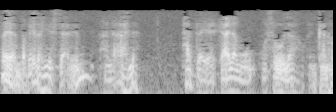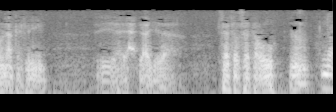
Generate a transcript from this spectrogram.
فينبغي له يستأذن على أهله حتى يعلموا وصوله وإن كان هناك شيء يحتاج إلى ستر ستروه. نعم. نعم.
